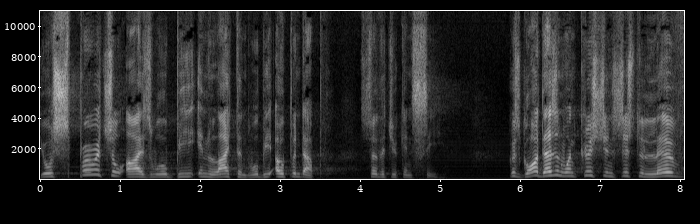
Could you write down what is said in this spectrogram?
your spiritual eyes, will be enlightened, will be opened up so that you can see. Because God doesn't want Christians just to live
